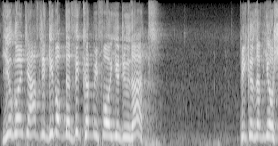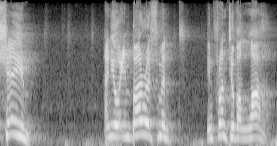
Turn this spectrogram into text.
You're going to have to give up the dhikr before you do that. Because of your shame and your embarrassment in front of Allah.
